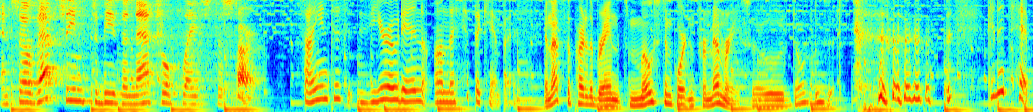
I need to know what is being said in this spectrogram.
And so that seemed to be the natural place to start. Scientists zeroed in on the hippocampus. And that's the part of the brain that's most important for memory, so don't lose it. and a tip.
